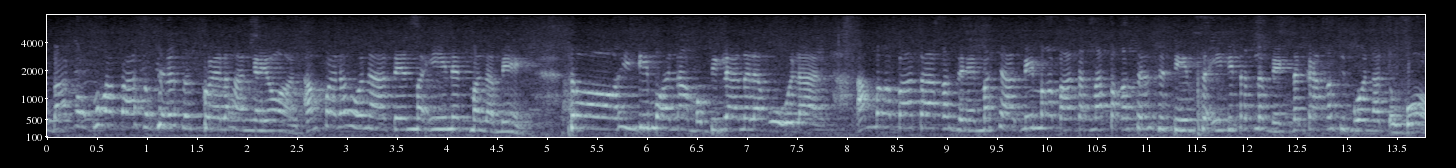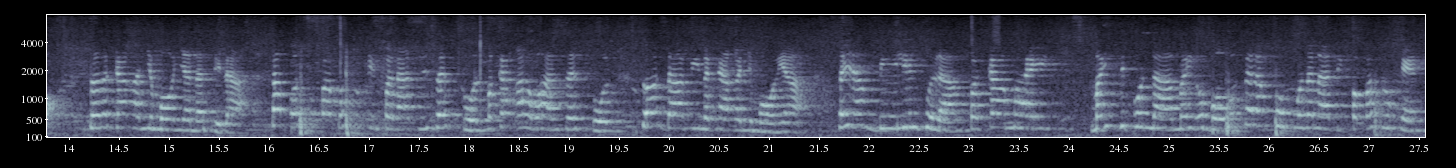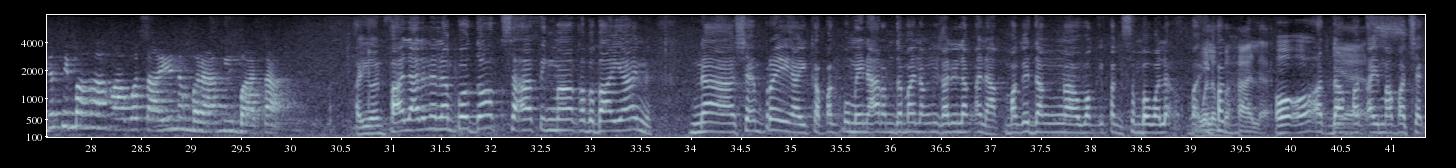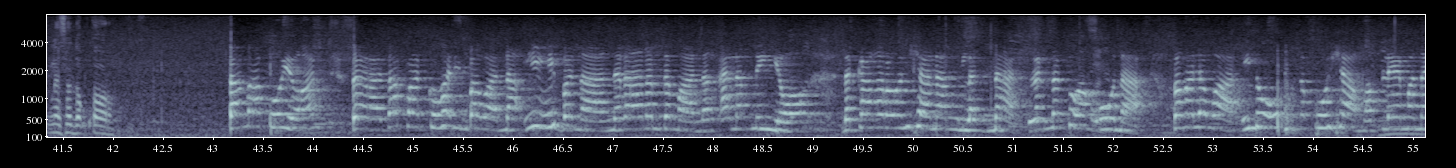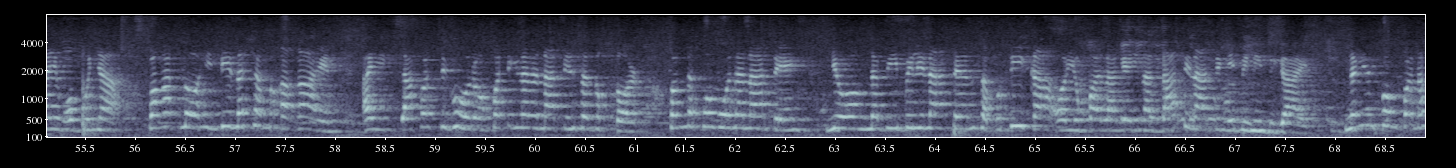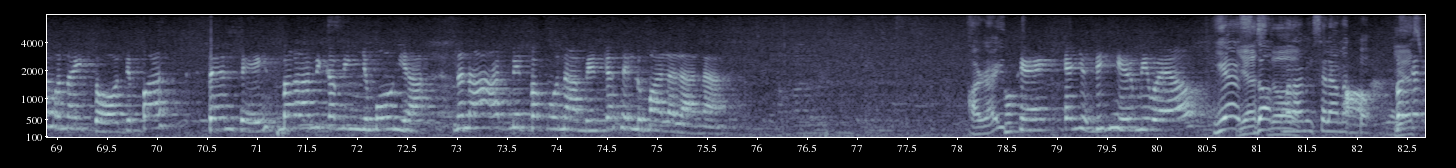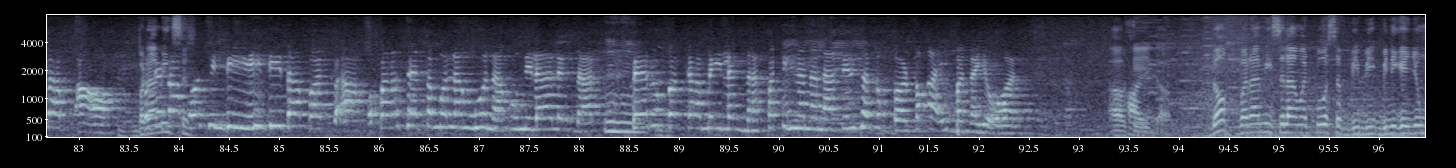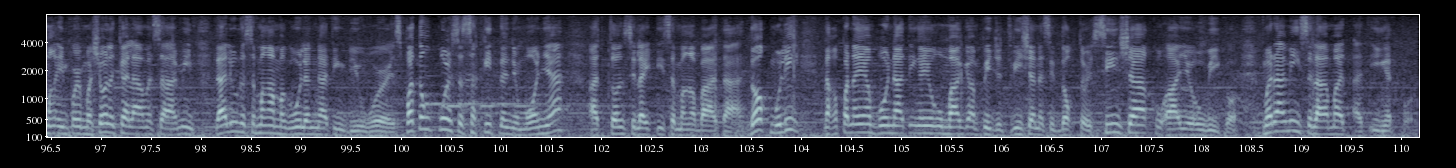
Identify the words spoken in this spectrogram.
bago pumapasok sila sa eskwelahan ngayon, ang panahon natin mainit, malamig. So, hindi mo alam, mo bigla na lang uulan. Ang mga bata kasi, masyad, may mga batang napaka-sensitive sa init at lamig, nagkakasipon at ubo. So, nagkaka-pneumonia na sila. Tapos, kung papasukin pa natin sa school, magkakahawahan sa school, so ang daming nagkaka-pneumonia. Kaya ang bilin ko lang, pagka may may sipon na, may ubo, huwag na lang po muna natin papasukin kasi makakawa tayo ng maraming bata. Ayun, paalala na lang po, Doc, sa ating mga kababayan na syempre ay kapag po may naramdaman ng kanilang anak, magandang uh, wag ipagsambawala. Walang bahala. Oo, at dapat Yes. ay mapacheck na sa doktor. Po yun. Da- dapat kung halimbawa na iiba na nararamdaman ng anak ninyo, nagkakaroon siya ng lagnat. Lagnat po ang una. Pangalawa, inuubo na po siya, maplema na yung ubo niya. Pangatlo, hindi na siya makakain. Ay dapat siguro, patingnan na natin sa doktor, pag po muna natin yung nabibili natin sa butika o yung palagay na dati natin ibinibigay. Ngayon pong panahon na ito, the past 10 days, marami kaming pneumonia na na-admit pa po namin kasi lumalala na. Alright? Okay? Can you, did you hear me well? Yes, Yes, Doc. Doc. Maraming salamat po. Oh, Pagkatap, oo. Maraming sa- Pagkatapos, hindi, hindi dapat, uh, paracetamol lang muna kung nilalagnat. Mhm. Pero pagka may lagnat, patingnan na natin sa doktor, baka iba na yun. Okay, Doc. Doc, maraming salamat po sa binigay niyong mga impormasyon at kalaman sa amin, lalo na sa mga magulang nating viewers, patungkol sa sakit na pneumonia at tonsillitis sa mga bata. Doc, muli, nakapanayan po natin ngayong umaga ang pediatrician na si Dr. Cynthia Cuayo Huwico. Maraming salamat at ingat po.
